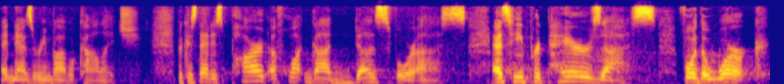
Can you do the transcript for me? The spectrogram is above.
at Nazarene Bible College. Because that is part of what God does for us as He prepares us for the work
